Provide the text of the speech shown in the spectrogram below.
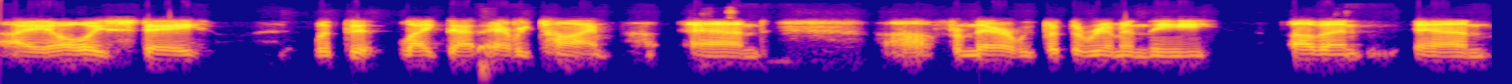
I always stay with it like that every time, and uh, from there we put the rim in the oven and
